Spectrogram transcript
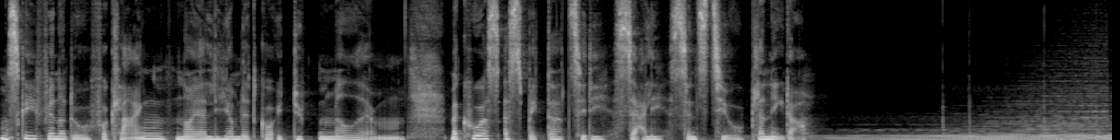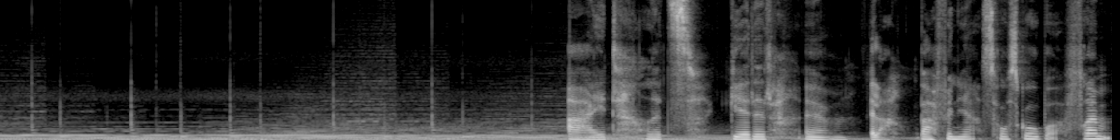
måske finder du forklaringen, når jeg lige om lidt går i dybden med øhm, Merkurs aspekter til de særligt sensitive planeter. Alright, let's get it. Øhm, eller bare find jeres horoskoper frem,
